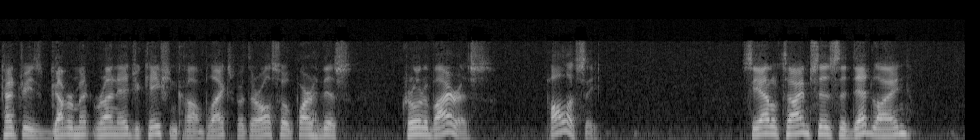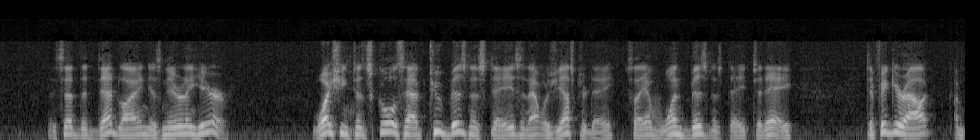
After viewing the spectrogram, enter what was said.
country's government-run education complex, but they're also part of this coronavirus policy. Seattle Times says the deadline, they said the deadline is nearly here. Washington schools have two business days, and that was yesterday, so they have one business day today to figure out, I'm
